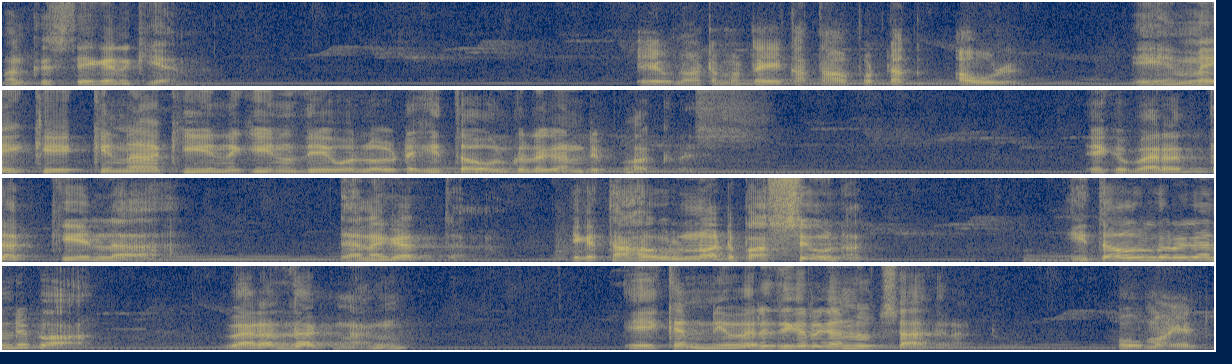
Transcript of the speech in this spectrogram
මං ක්‍රිස්ටේ ගැන කියන්න. ඒ වුණට මට ඒ කතාව පොඩ්ඩක් අවුල් එහෙම එක එක්කෙනා කියන කියන දේවල් වලට හිත අවුල් කරගන්න එපා ක්‍රිස්. ඒක වැරද්දක් කියලා දැනගත්තන එක තහවුරුණාට පස්සේ වුණත් හිතවුල් කරගන්න එපා. වැරද්දක් නම් ඒක නිවැරදි කරගන්න උත්සා කරන්න. ඔව් මහෙන්.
